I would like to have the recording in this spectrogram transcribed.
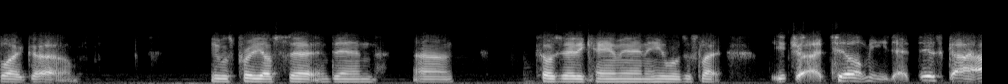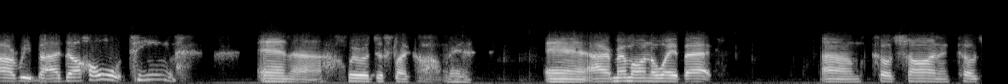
like uh, he was pretty upset, and then. Uh, Coach Eddie came in and he was just like, "You try to tell me that this guy I rebounded the whole team," and uh, we were just like, "Oh man." And I remember on the way back, um, Coach Sean and Coach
